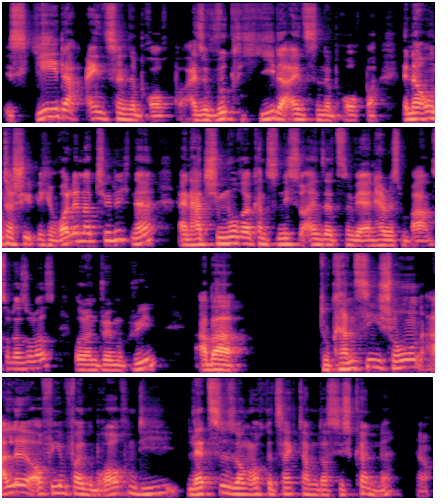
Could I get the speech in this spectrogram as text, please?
ist jeder einzelne brauchbar. Also wirklich jeder einzelne brauchbar. In einer unterschiedlichen Rolle natürlich, ne? Ein Hachimura kannst du nicht so einsetzen wie ein Harrison Barnes oder sowas oder ein Draymond Green, aber du kannst sie schon alle auf jeden Fall gebrauchen, die letzte Saison auch gezeigt haben, dass sie es können, ne? Ja.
